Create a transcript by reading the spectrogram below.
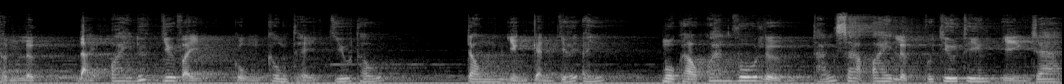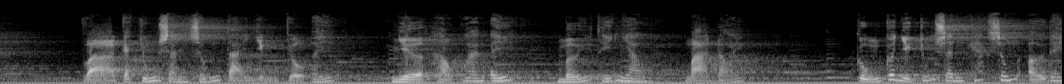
thần lực, đại oai đức như vậy Cũng không thể chiếu thấu. Trong những cảnh giới ấy một hào quang vô lượng thắng xa oai lực của chư thiên hiện ra, và các chúng sanh sống tại những chỗ ấy, nhờ hào quang ấy mới thấy nhau mà nói. Cũng có những chúng sanh khác sống ở đây,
